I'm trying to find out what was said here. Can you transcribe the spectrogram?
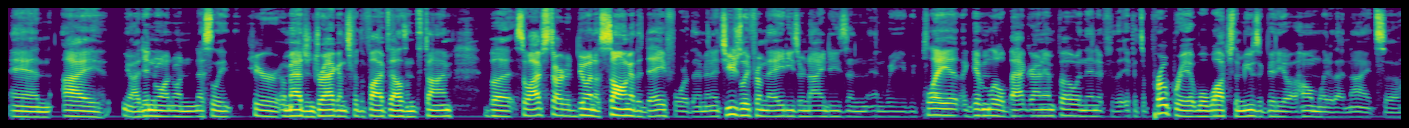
and I, you know, I didn't want to necessarily hear Imagine Dragons for the five thousandth time, but so I've started doing a song of the day for them, and it's usually from the '80s or '90s, and and we we play it. I give them a little background info, and then if if it's appropriate, we'll watch the music video at home later that night. So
